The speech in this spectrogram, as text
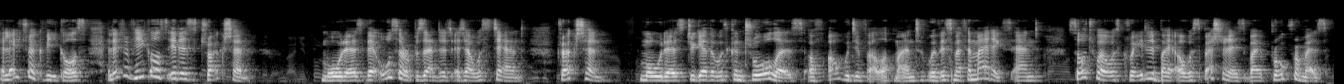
Electric vehicles. Electric vehicles, it is traction motors. They're also represented at our stand. Traction motors together with controllers of our development with this mathematics and software was created by our specialists, by programmers.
